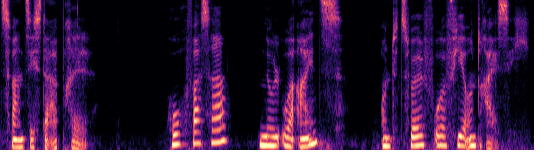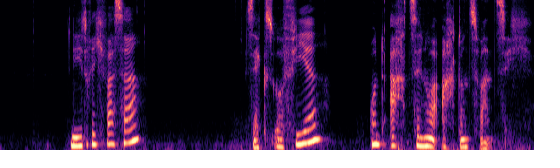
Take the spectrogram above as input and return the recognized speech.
20. April. Hochwasser 0 Uhr 1 und 12 Uhr 34. Niedrigwasser 6 Uhr 4 und 18 Uhr 28.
